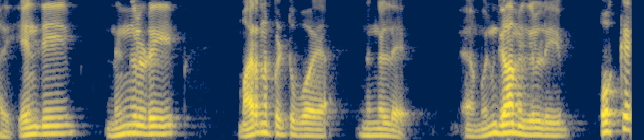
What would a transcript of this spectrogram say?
അത് എന്റെയും നിങ്ങളുടെയും മരണപ്പെട്ടു പോയ നിങ്ങളുടെ മുൻഗാമികളുടെയും ഒക്കെ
